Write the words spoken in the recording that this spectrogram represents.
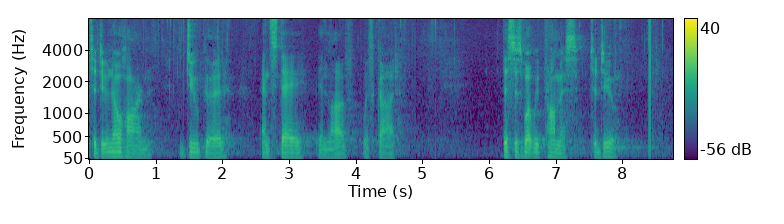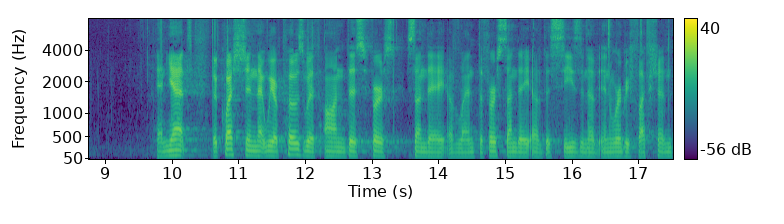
to do no harm, do good, and stay in love with God. This is what we promise to do. And yet, the question that we are posed with on this first Sunday of Lent, the first Sunday of this season of inward reflection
